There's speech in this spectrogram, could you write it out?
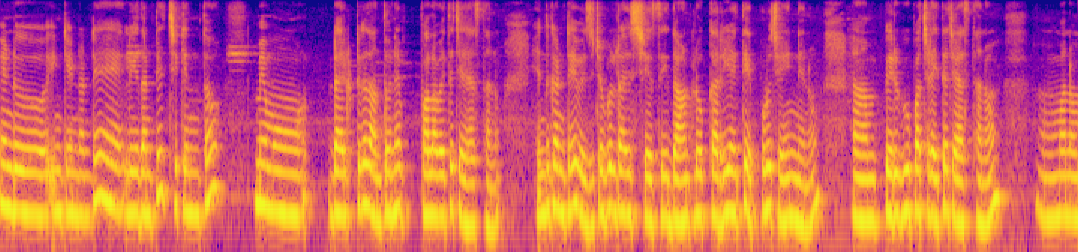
అండ్ ఇంకేంటంటే లేదంటే చికెన్తో మేము డైరెక్ట్గా దాంతోనే పలావ్ అయితే చేసేస్తాను. ఎందుకంటే వెజిటేబుల్ రైస్ చేసి దాంట్లో కర్రీ అయితే ఎప్పుడు చేయను నేను. పెరుగు పచ్చడి అయితే చేస్తాను. మనం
